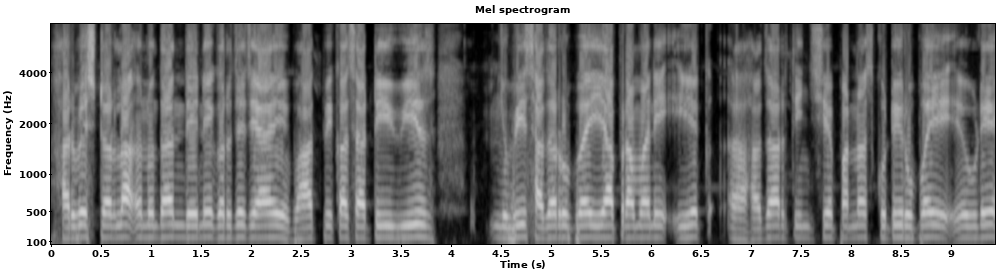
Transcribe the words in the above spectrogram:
हार्वेस्टरला अनुदान देणे गरजेचे आहे. भात पिकासाठी वीज वीस हजार रुपये याप्रमाणे एक हजार तीनशे पन्नास कोटी रुपये एवढे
